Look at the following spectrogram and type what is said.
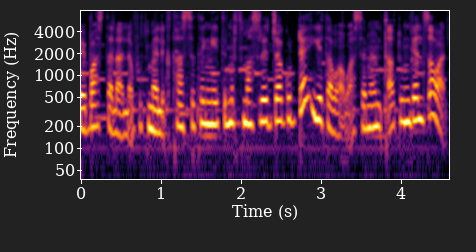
ላይ ባስተላለፉት መልእክት ሀሰተኛ የትምህርት ማስረጃ ጉዳይ እየተባባሰ መምጣቱን ገልጸዋል።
